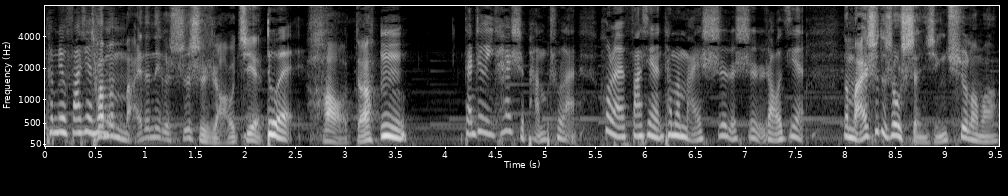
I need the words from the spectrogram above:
他们就发现、那个、他们埋的那个尸是饶建。对，好的，嗯。但这个一开始盘不出来，后来发现他们埋尸的是饶建，那埋尸的时候沈行去了吗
